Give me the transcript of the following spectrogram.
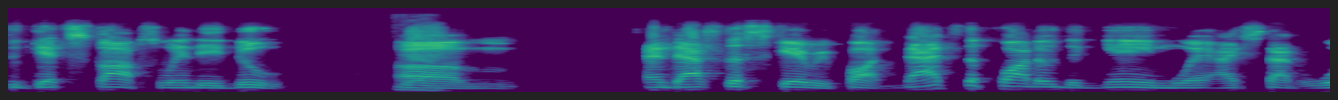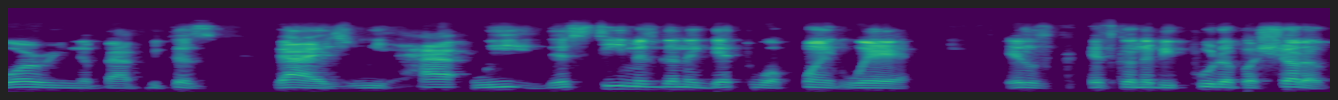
to get stops when they do. Yeah. Um, and that's the scary part. That's the part of the game where I start worrying about because guys, we have we this team is gonna get to a point where it'll it's gonna be put up or shut up.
